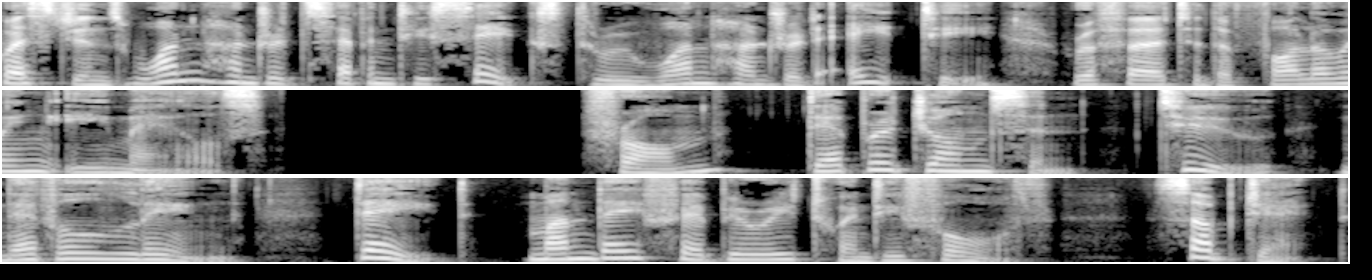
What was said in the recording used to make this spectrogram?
Questions 176 through 180 refer to the following emails. From Deborah Johnson to Neville Ling. Date Monday, February 24th. Subject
